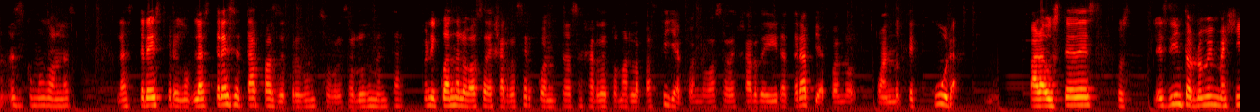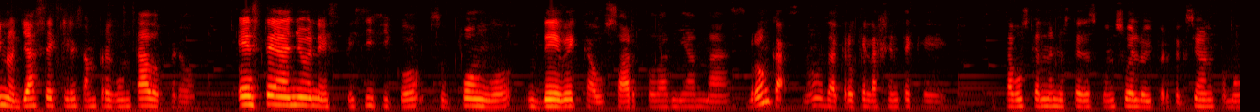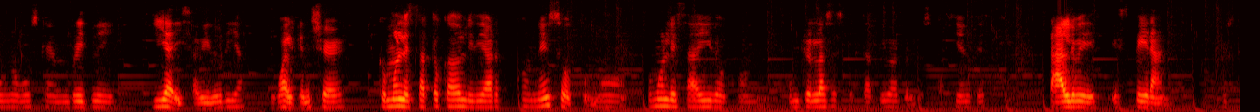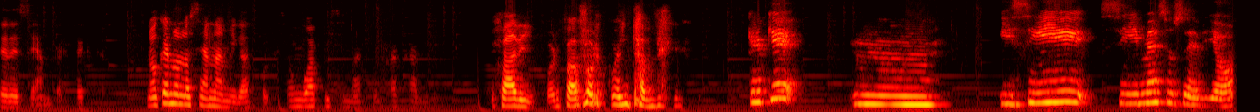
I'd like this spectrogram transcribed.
Es como son las, las, tres las tres etapas de preguntas sobre salud mental. Bueno, ¿y cuándo lo vas a dejar de hacer? ¿Cuándo vas a dejar de tomar la pastilla? ¿Cuándo vas a dejar de ir a terapia? ¿Cuándo, te cura? Para ustedes, pues es distinto, no me imagino, ya sé que les han preguntado, pero este año en específico, supongo, debe causar todavía más broncas, ¿no? O sea, creo que la gente que está buscando en ustedes consuelo y perfección, como uno busca en Britney guía y sabiduría, igual que en Cher, ¿cómo les ha tocado lidiar con eso? ¿Cómo, cómo les ha ido con cumplir las expectativas de los pacientes tal vez esperan que ustedes sean perfectas? No que no lo sean amigas, porque son guapísimas con caca. Fadi, por favor, cuéntame creo que, mm, y sí, sí me sucedió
